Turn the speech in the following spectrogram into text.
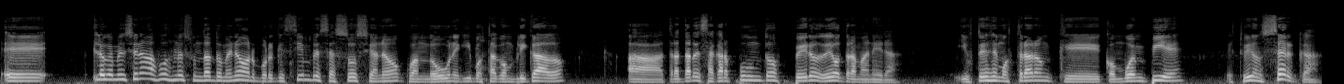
Eh, lo que mencionabas vos no es un dato menor, porque siempre se asocia, ¿no? Cuando un equipo está complicado, a tratar de sacar puntos, pero de otra manera. Y ustedes demostraron que con buen pie estuvieron cerca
